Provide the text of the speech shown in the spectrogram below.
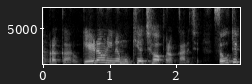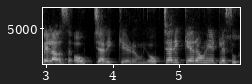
પ્રકારો. કેળવણીના મુખ્ય છ પ્રકાર છે. સૌથી પહેલા આવશે ઔપચારિક કેળવણી. ઔપચારિક કેળવણી એટલે શું?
